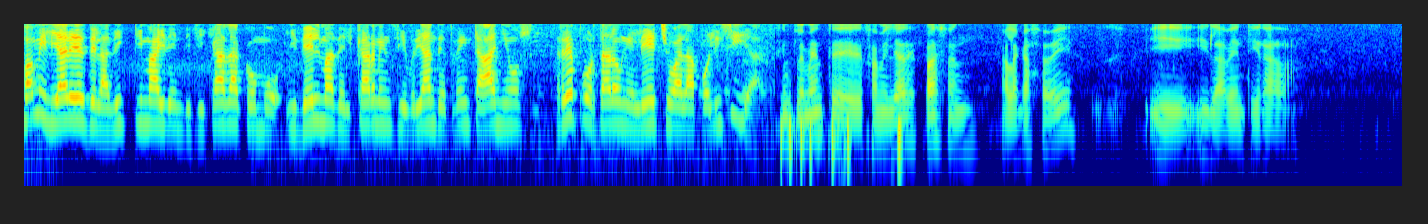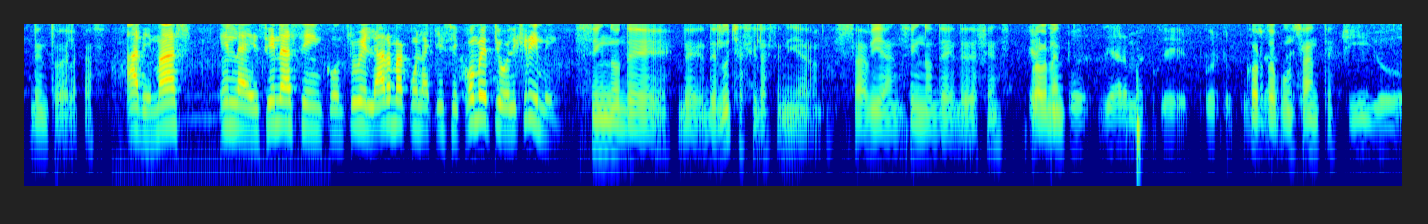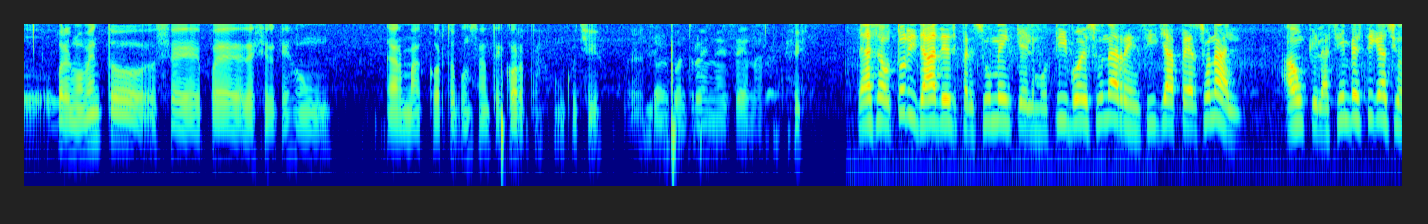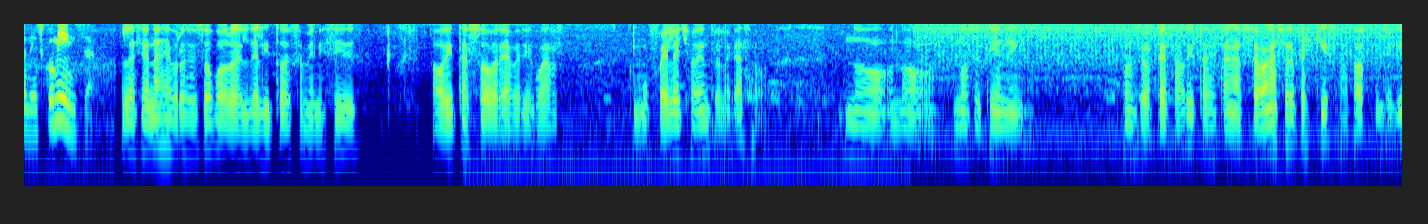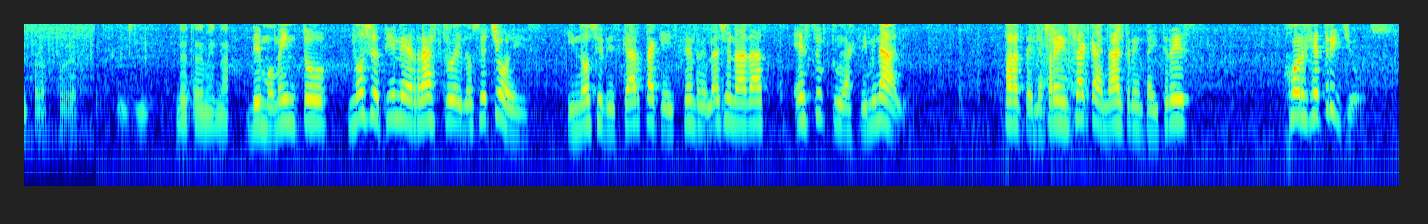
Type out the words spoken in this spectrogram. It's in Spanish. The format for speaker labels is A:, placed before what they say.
A: Familiares de la víctima identificada como Idelma del Carmen Cibrián de 30 años reportaron el hecho a la policía.
B: Simplemente familiares pasan a la casa de ella y, la ven tirada dentro de la casa.
A: Además, en la escena se encontró el arma con la que se cometió el crimen.
B: Signos de, lucha sí las tenía, sabían signos de, defensa. Probablemente
C: de arma eh,
B: cortopunzante. Por el momento se puede decir que es un arma cortopunzante corta, un cuchillo.
C: Ah, se encontró en la escena.
B: Sí.
A: Las autoridades presumen que el motivo es una rencilla personal, aunque las investigaciones comienzan.
B: La escena se procesó por el delito de feminicidio. Ahorita sobre averiguar cómo fue el hecho dentro de la casa. No, no, no se tienen con certeza ahorita, se, están, se van a hacer pesquisas a partir de aquí para poder determinar.
A: De momento no se tiene rastro de los hechores y no se descarta que estén relacionadas estructuras criminales. Para Teleprensa, Canal 33, Jorge Trillos.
